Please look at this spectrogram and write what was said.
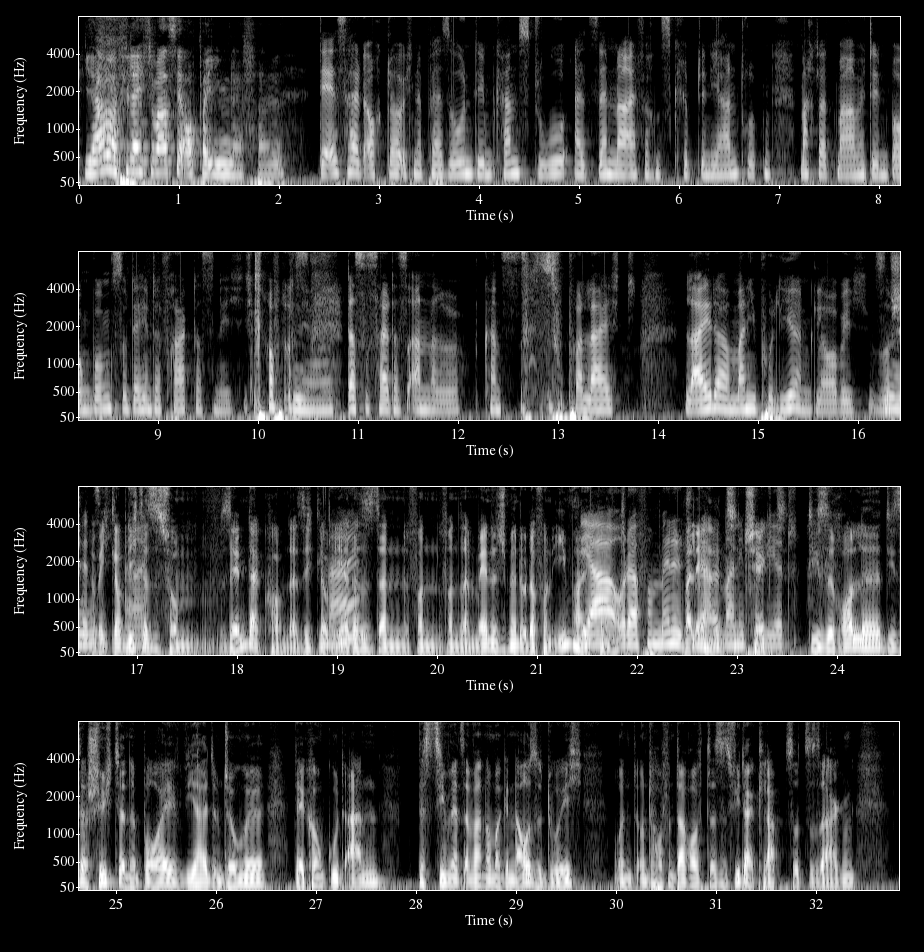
ja, aber vielleicht war es ja auch bei ihm der Fall. Der ist halt auch, glaube ich, eine Person, dem kannst du als Sender einfach ein Skript in die Hand drücken, mach das mal mit den Bonbons und der hinterfragt das nicht. Ich glaube, das, Ja. das ist halt das andere. Du kannst super leicht leider manipulieren, glaube ich. So Mhm. schätze Aber ich glaube nicht, dass es vom Sender kommt. Also ich glaube eher, dass es dann von, von seinem Management oder von ihm halt ja, kommt. oder vom Management weil er halt manipuliert. checkt, diese Rolle, dieser schüchterne Boy, wie halt im Dschungel, der kommt gut an. Das ziehen wir jetzt einfach nochmal genauso durch und, und hoffen darauf, dass es wieder klappt, sozusagen.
